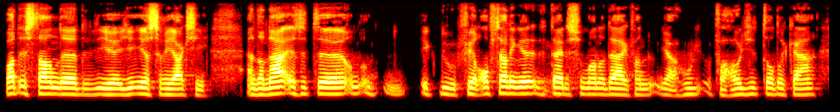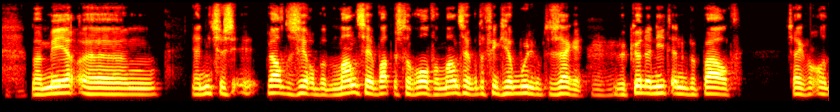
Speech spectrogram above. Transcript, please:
Wat is dan de, de- je, je eerste reactie? En daarna is het, eh, om, om- ik doe ook veel opstellingen tijdens de mannendagen van, ja, hoe verhoud je je tot elkaar? Maar meer, ehm, ja, niet zozeer, wel te zeer op het man zijn, wat is de rol van man zijn? Want dat vind ik heel moeilijk om te zeggen. Mhm. We kunnen niet in een bepaald, zeggen van, oh,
